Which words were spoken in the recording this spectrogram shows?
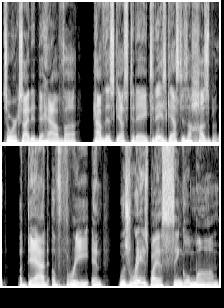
So we're excited to have uh, have this guest today. Today's guest is a husband, a dad of 3 and was raised by a single mom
